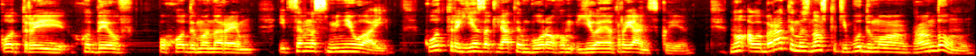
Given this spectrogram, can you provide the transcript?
котрий ходив походами на Рим, і це в нас Мінілай, котрий є заклятим ворогом Єлени Троянської. Ну, а вибирати ми знову ж таки будемо рандомно.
